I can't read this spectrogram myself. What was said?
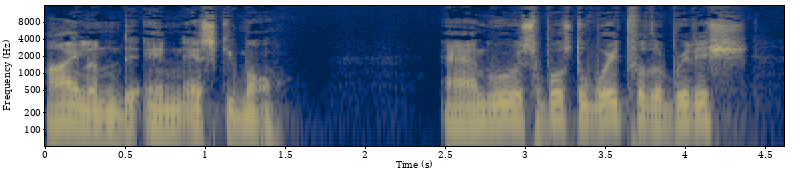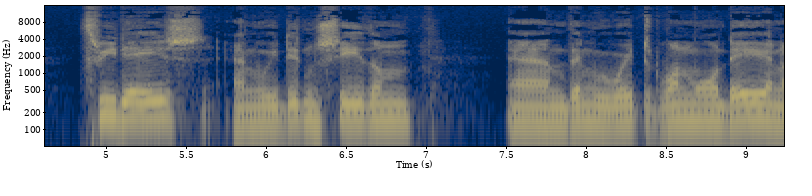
island in Eskimo. And we were supposed to wait for the British three days, and we didn't see them. And then we waited one more day, and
